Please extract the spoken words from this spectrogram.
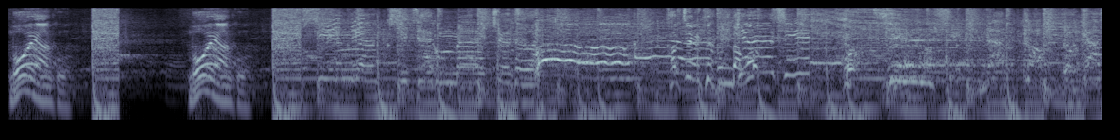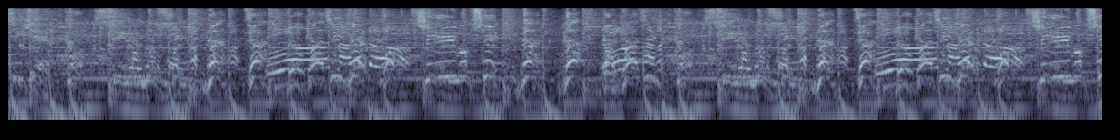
뭐야? 하고 뭐야? 하고 싫다고 말할 줄도. 갑자기 이렇게 본다고? 거침없이 거침없이 나나나가지 거침없이 거침없이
